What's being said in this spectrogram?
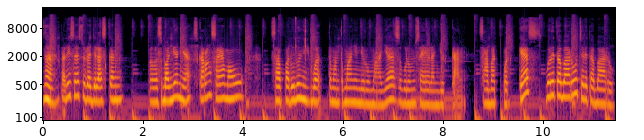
Nah, tadi saya sudah jelaskan uh, sebagian ya. Sekarang saya mau sapa dulu nih buat teman-teman yang di rumah aja sebelum saya lanjutkan. Sahabat podcast, berita baru, cerita baru.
